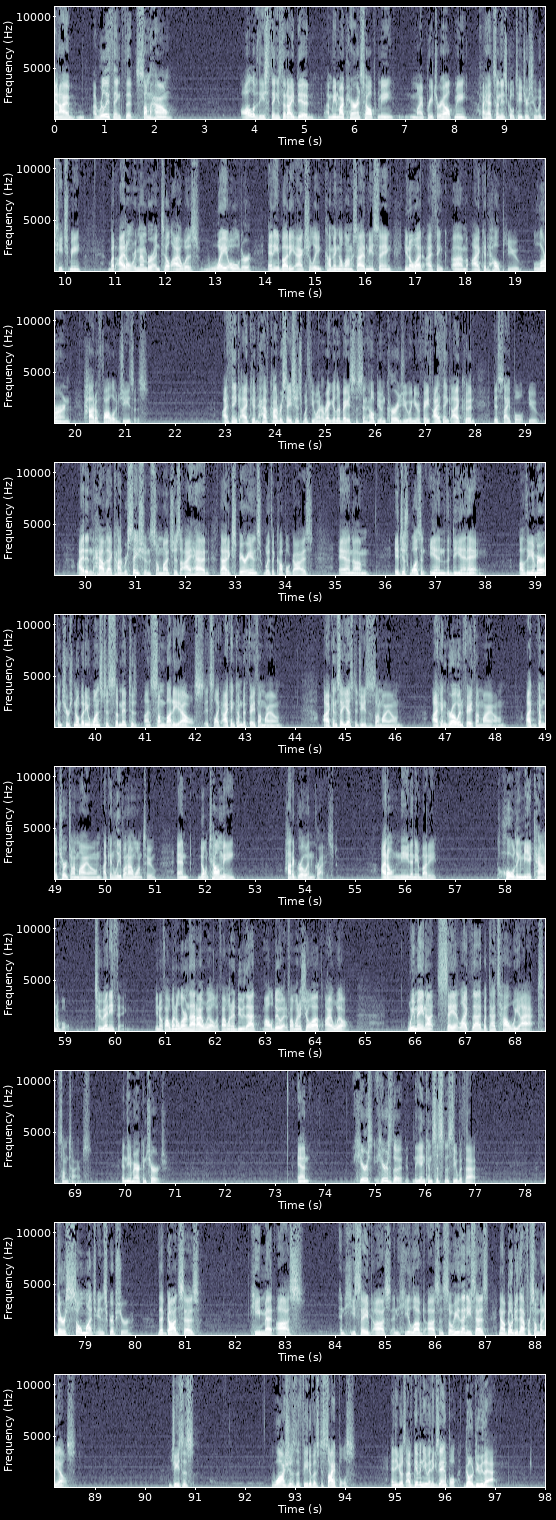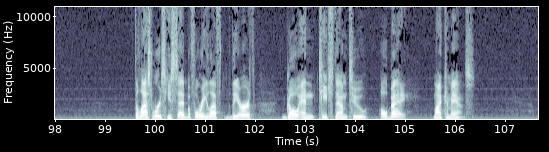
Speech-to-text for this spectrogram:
And I, I really think that somehow all of these things that I did I mean, my parents helped me, my preacher helped me, I had Sunday school teachers who would teach me, but I don't remember until I was way older anybody actually coming alongside me saying, you know what, I think um, I could help you learn how to follow Jesus. I think I could have conversations with you on a regular basis and help you encourage you in your faith. I think I could disciple you. I didn't have that conversation so much as I had that experience with a couple guys and um, it just wasn't in the DNA of the American church. Nobody wants to submit to uh, somebody else. It's like I can come to faith on my own. I can say yes to Jesus on my own. I can grow in faith on my own. I can come to church on my own. I can leave when I want to. And don't tell me how to grow in Christ. I don't need anybody holding me accountable to anything. You know, if I want to learn that, I will. If I want to do that, I'll do it. If I want to show up, I will. We may not say it like that, but that's how we act sometimes in the American church. And here's, here's the, the inconsistency with that. There's so much in Scripture that God says He met us and He saved us and He loved us. And so he, then He says, now go do that for somebody else. Jesus washes the feet of his disciples, and he goes, I've given you an example. Go do that. The last words he said before he left the earth go and teach them to obey my commands.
